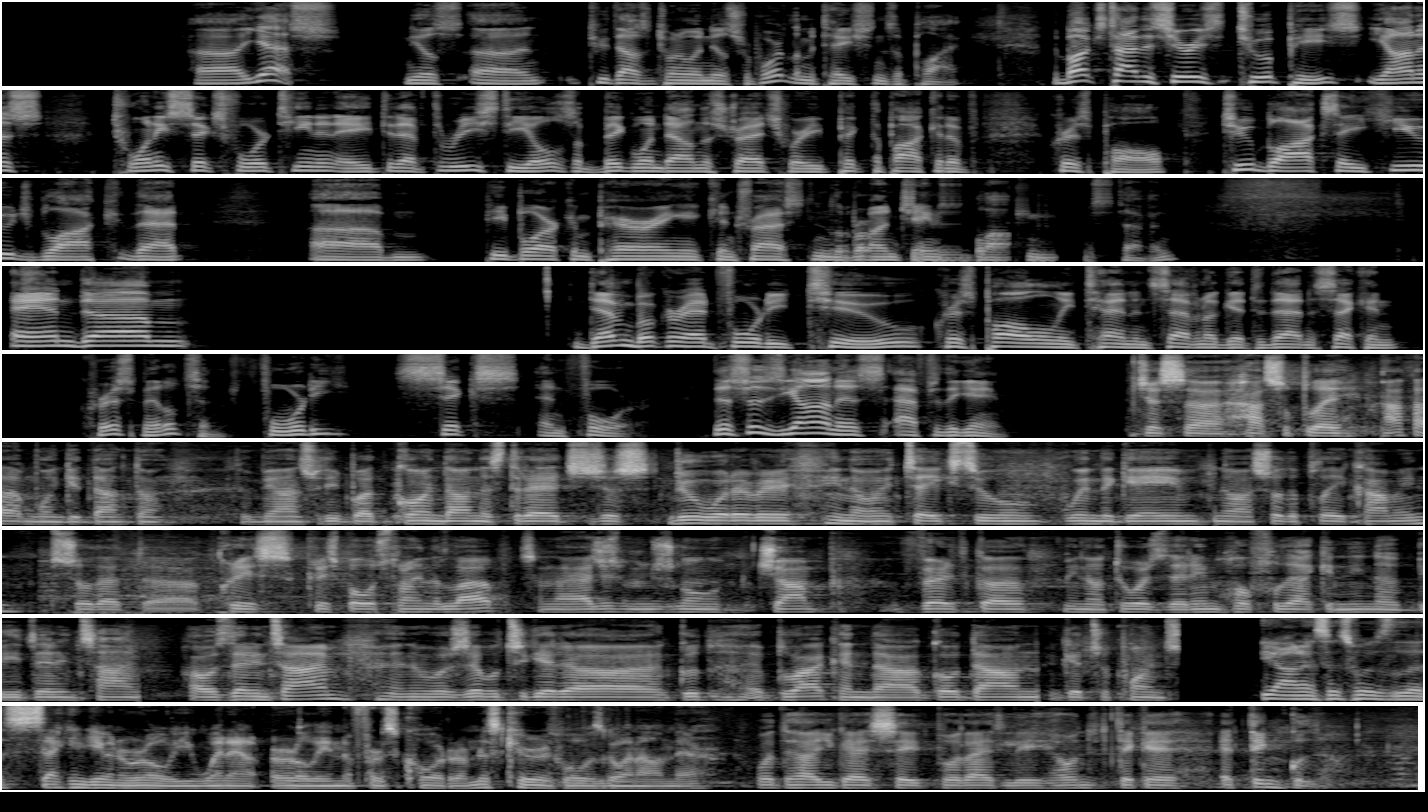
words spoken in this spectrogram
uh, yes. Neil's uh, 2021 Nilson report limitations apply. The Bucks tied the series two apiece. Giannis 26, 14, and 8 did have three steals, a big one down the stretch where he picked the pocket of Chris Paul, two blocks, a huge block that um, people are comparing and contrasting LeBron James blocking seven. And um, Devin Booker had 42, Chris Paul only 10 and 7. I'll get to that in a second. Khris Middleton 46 and 4. This was Giannis after the game. Just a hustle play. I thought I'm going to get dunked on, to be honest with you. But going down the stretch, just do whatever you know it takes to win the game. You know, I saw the play coming, so that uh, Chris Chris Paul was throwing the lob. So I'm like, I just I'm just going to jump vertical, you know, towards the rim. Hopefully, I can you know be there in time. I was there in time and was able to get a good block and uh, go down, and get two points. Giannis, this was the second game in a row you went out early in the first quarter. I'm just curious what was going on there. What the hell you guys say politely? I wanted to take a, a tinkle.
